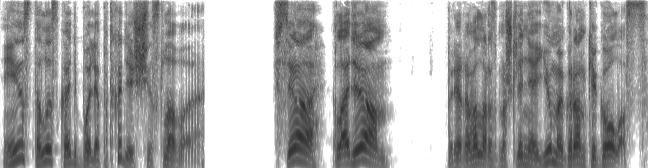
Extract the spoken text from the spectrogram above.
и стал искать более подходящие слова. «Всё, кладём!» — прерывал размышления Юмы громкий голос.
